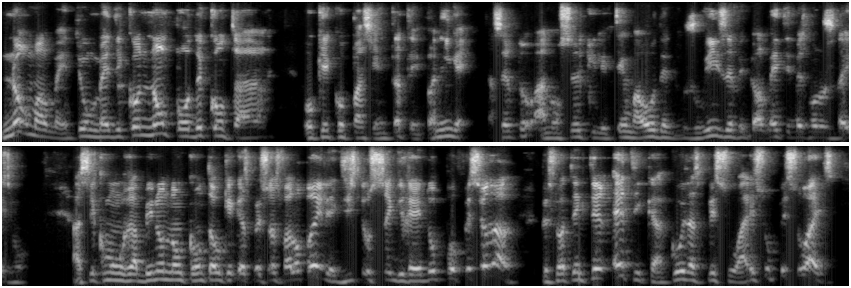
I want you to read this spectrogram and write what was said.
Normalmente, um médico não pode contar o que, que o paciente tem para ninguém, tá certo? A não ser que ele tenha uma ordem do juiz, eventualmente, mesmo no judaísmo. Assim como um rabino não conta o que, que as pessoas falam para ele. Existe o segredo profissional. A pessoa tem que ter ética, coisas pessoais são pessoais,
